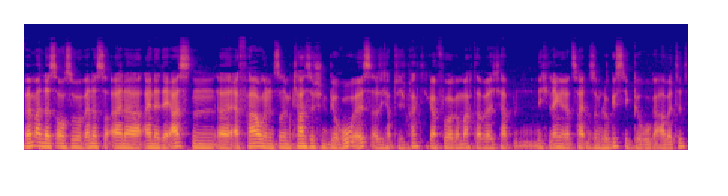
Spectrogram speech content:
wenn man das auch so, wenn das so einer eine der ersten äh, Erfahrungen in so einem klassischen Büro ist, also ich habe natürlich Praktika vorher gemacht, aber ich habe nicht längere Zeit in so einem Logistikbüro gearbeitet,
